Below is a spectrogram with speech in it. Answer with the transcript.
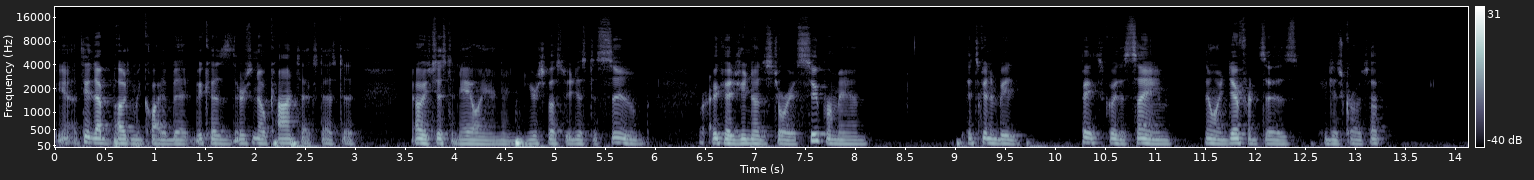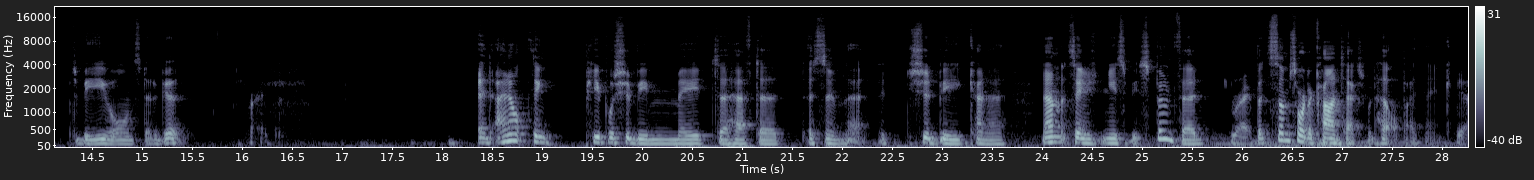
yeah, I think that bugged me quite a bit because there's no context as to oh he's just an alien and you're supposed to just assume Right. because you know the story of Superman. It's going to be basically the same. The only difference is he just grows up to be evil instead of good. Right. And I don't think people should be made to have to assume that. It should be kind of. Now I'm not saying it needs to be spoon fed, Right. but some sort of context would help. I think. Yeah.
